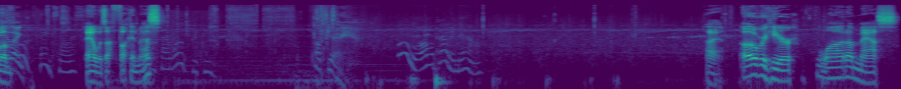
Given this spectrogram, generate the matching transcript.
Well, Thanks, that was a fucking mess. That will keep. Okay. Oh, all. Alright, over here. What a mess.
